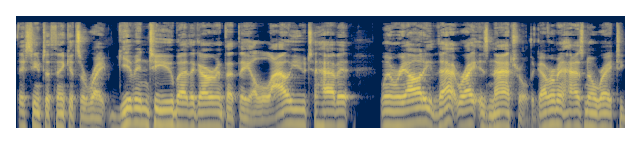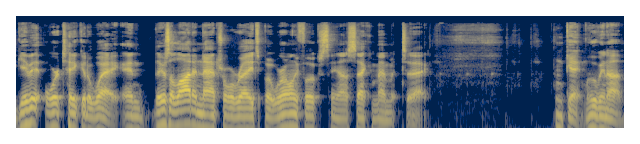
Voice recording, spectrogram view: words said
They seem to think it's a right given to you by the government, that they allow you to have it, when in reality, that right is natural. The government has no right to give it or take it away. And there's a lot of natural rights, but we're only focusing on the Second Amendment today. Okay, moving on.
